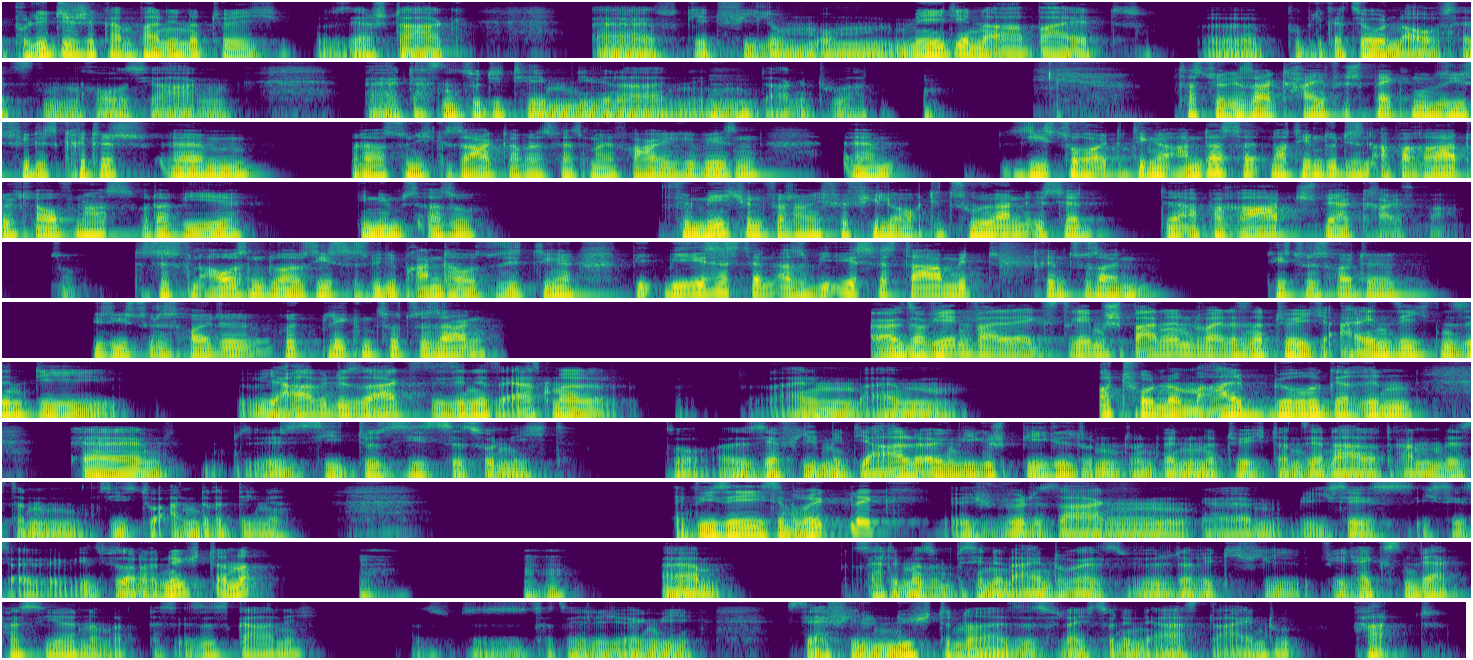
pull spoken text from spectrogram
politische Kampagnen natürlich sehr stark. Äh, es geht viel um, um Medienarbeit, äh, Publikationen aufsetzen, rausjagen. Äh, das sind so die Themen, die wir da in, in mhm. der Agentur hatten. Das hast du ja gesagt, Haifischbecken, du siehst vieles kritisch. Ähm, oder hast du nicht gesagt, aber das wäre jetzt meine Frage gewesen. Ähm, siehst du heute Dinge anders, nachdem du diesen Apparat durchlaufen hast? Oder wie, wie nimmst also für mich und wahrscheinlich für viele auch, die zuhören, ist ja der Apparat schwer greifbar. So. Das ist von außen, du siehst es wie die Brandhaus, du siehst Dinge. Wie, wie ist es denn, also wie ist es da mit drin zu sein? Siehst du das heute, wie siehst du das heute rückblickend sozusagen? Also auf jeden Fall extrem spannend, weil es natürlich Einsichten sind, die ja, wie du sagst, die sind jetzt erstmal einem, einem Otto-Normalbürgerin, äh, sie, du siehst es so nicht. So, also sehr viel medial irgendwie gespiegelt und, und wenn du natürlich dann sehr nah dran bist, dann siehst du andere Dinge. Wie sehe ich es im Rückblick? Ich würde sagen, ähm, ich sehe es, ich sehe es insbesondere nüchterner. Mhm. Mhm. Ähm, es hat immer so ein bisschen den Eindruck, als würde da wirklich viel, viel Hexenwerk passieren, aber das ist es gar nicht. Also das ist tatsächlich irgendwie sehr viel nüchterner, als es vielleicht so den ersten Eindruck hat.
